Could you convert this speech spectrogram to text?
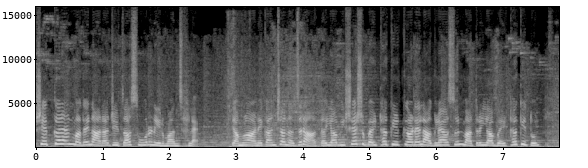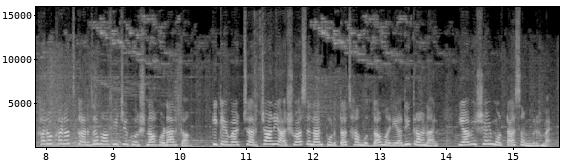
शेतकऱ्यांमध्ये नाराजीचा सूर निर्माण झालाय. त्यामुळे अनेकांच्या नजरा आता या विशेष बैठकीकडे लागल्या असून मात्र या बैठकीतून खरोखरच कर्जमाफीची घोषणा होणार का? की केवळ चर्चा आणि आश्वासनांपुरतच हा मुद्दा मर्यादित राहणार? याविषयी मोठा संभ्रम आहे.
